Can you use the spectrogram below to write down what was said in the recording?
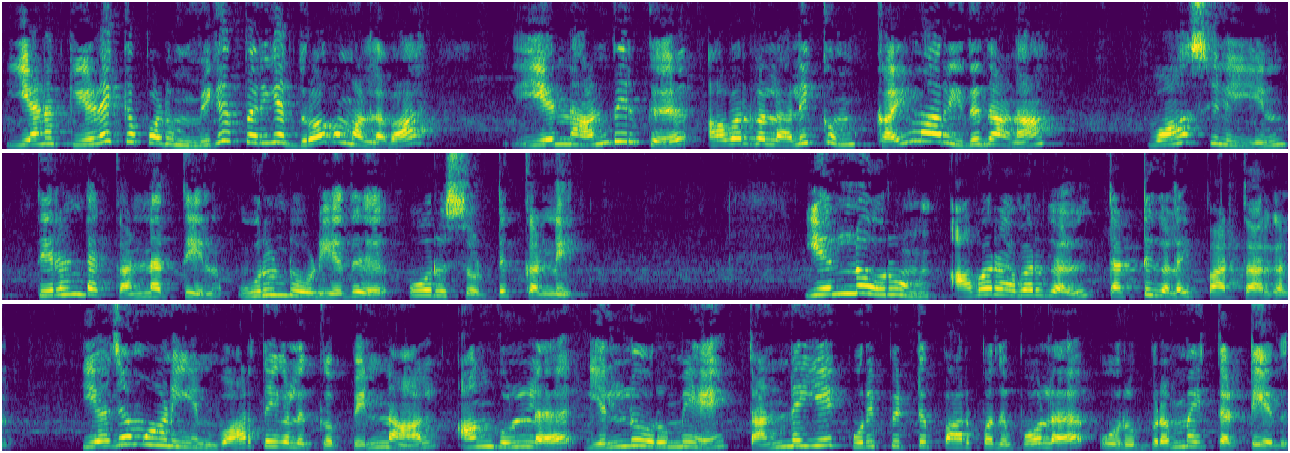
எனக்கு இழைக்கப்படும் மிகப்பெரிய துரோகம் அல்லவா? என் அன்பிற்கு அவர்கள் அளிக்கும் கைமாறு இதுதானா? வாசிலியின் திரண்ட கன்னத்தில் உருண்டோடியது ஒரு சொட்டு கண்ணீர். எல்லோரும் அவரவர்கள் தட்டுகளை பார்த்தார்கள். எஜமானியின் வார்த்தைகளுக்கு பின்னால் அங்குள்ள எல்லோருமே தன்னையே குறிப்பிட்டு பார்ப்பது போல ஒரு பிரம்மை தட்டியது.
